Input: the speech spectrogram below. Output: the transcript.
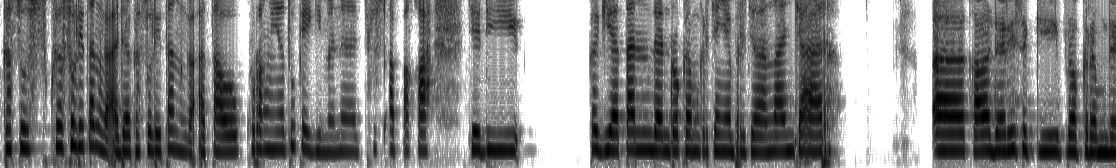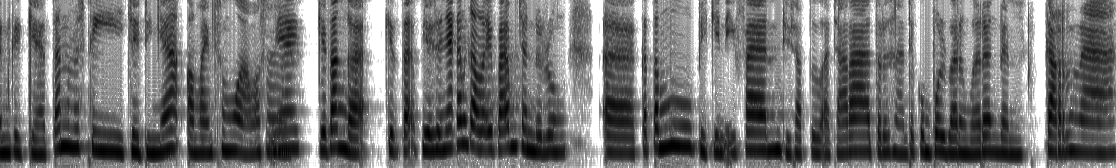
kasus kesulitan nggak ada kesulitan nggak atau kurangnya tuh kayak gimana? Terus apakah jadi kegiatan dan program kerjanya berjalan lancar? Uh, kalau dari segi program dan kegiatan mesti jadinya online semua. Maksudnya hmm. kita nggak kita biasanya kan kalau IPM cenderung uh, ketemu bikin event di satu acara terus nanti kumpul bareng-bareng dan karena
